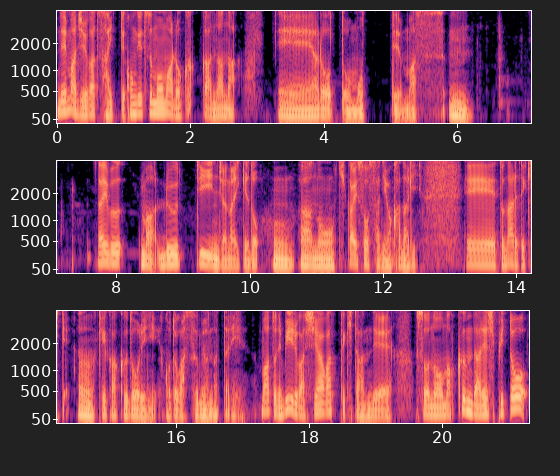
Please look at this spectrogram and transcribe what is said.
ん。で、まあ10月入って、今月もまあ6か7、えー、やろうと思っててます。うん。だいぶ、まあ、ルーティーンじゃないけど、うん。あの、機械操作にはかなり、えーと、慣れてきて、うん。計画通りにことが進むようになったり。まあ、あとね、ビールが仕上がってきたんで、その、まあ、組んだレシピと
